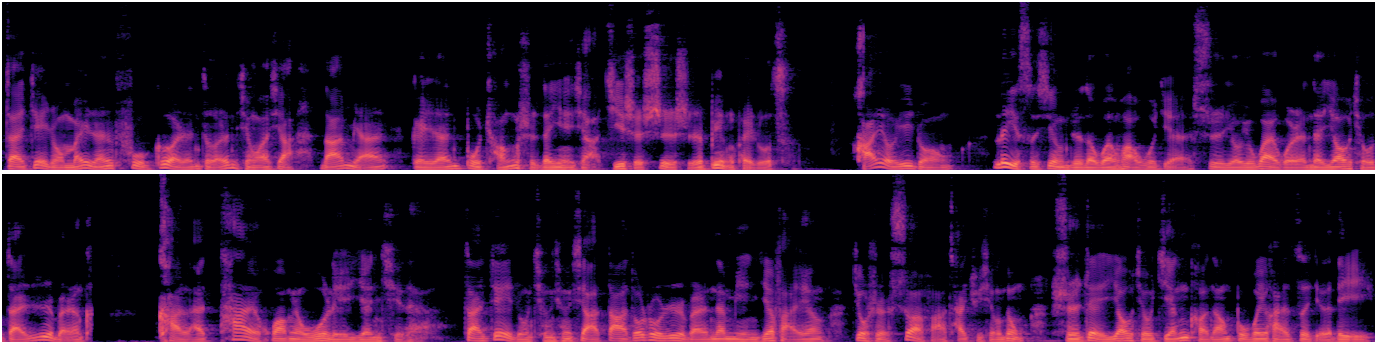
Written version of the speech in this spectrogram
在这种没人负个人责任的情况下，难免。”给人不诚实的印象，即使事实并非如此。还有一种类似性质的文化误解，是由于外国人的要求在日本人看来太荒谬无理引起的。在这种情形下，大多数日本人的敏捷反应就是设法采取行动，使这要求尽可能不危害自己的利益，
